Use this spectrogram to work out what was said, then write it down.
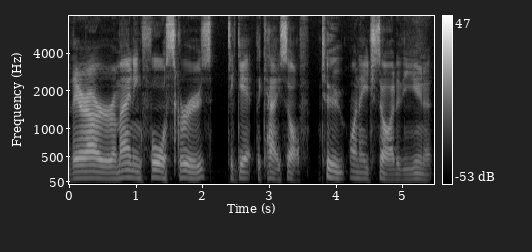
There are a remaining four screws to get the case off, two on each side of the unit.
